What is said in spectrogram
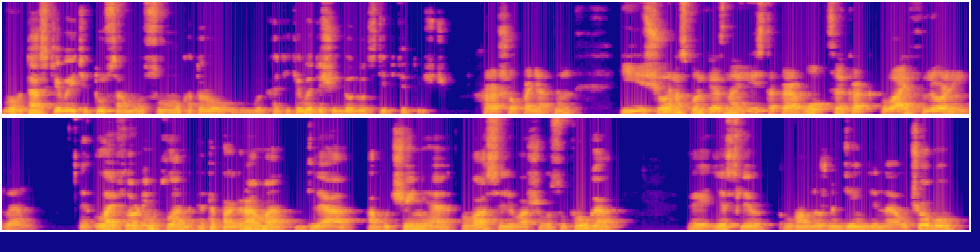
Вы вытаскиваете ту самую сумму, которую вы хотите вытащить до 25 тысяч. Хорошо, понятно. И еще, насколько я знаю, есть такая опция, как Life Learning Plan. Life Learning Plan – это программа для обучения вас или вашего супруга. Э, Если вам нужны деньги на учебу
